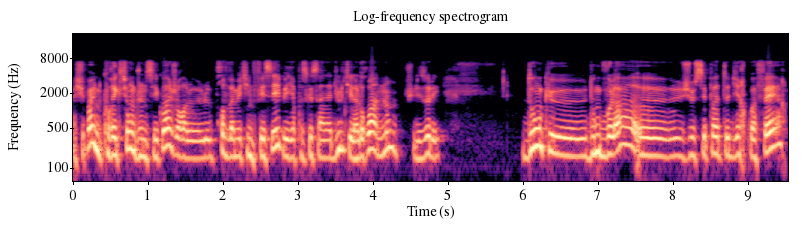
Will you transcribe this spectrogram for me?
je sais pas une correction de je ne sais quoi genre le, prof va mettre une fessée et dire parce que c'est un adulte il a le droit. Non je suis désolé. Donc euh, donc voilà euh, je sais pas te dire quoi faire.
